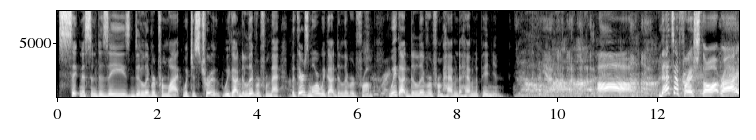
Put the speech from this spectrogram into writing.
sickness and disease, delivered from lack, which is true. We got delivered from that. But there's more we got delivered from. We got delivered from having to have an opinion. Ah, that's a fresh thought, right?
